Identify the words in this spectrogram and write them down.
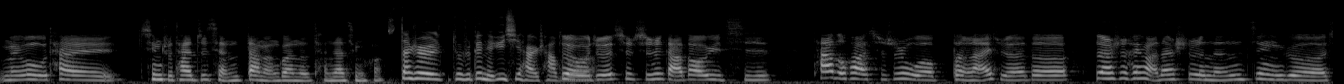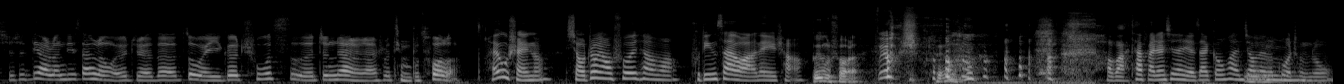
没有太清楚他之前大满贯的参加情况。但是就是跟你的预期还是差不多对，我觉得其其实达到预期。他的话，其实我本来觉得虽然是黑马，但是能进个其实第二轮、第三轮，我就觉得作为一个初次征战人来说挺不错了。还有谁呢？小郑要说一下吗？普丁塞瓦那一场，不用说了，不用说了。好吧，他反正现在也在更换教练的过程中。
